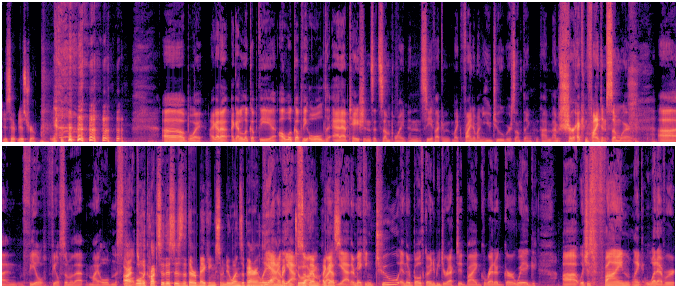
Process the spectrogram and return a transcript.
is is true. Oh boy, I gotta I gotta look up the uh, I'll look up the old adaptations at some point and see if I can like find them on YouTube or something. I'm I'm sure I can find them somewhere, uh, and feel feel some of that my old nostalgia. right. Well, the crux of this is that they're making some new ones apparently, and they're making two of sorry, them. I right, guess. Yeah, they're making two, and they're both going to be directed by Greta Gerwig, uh, which is fine. Like whatever.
